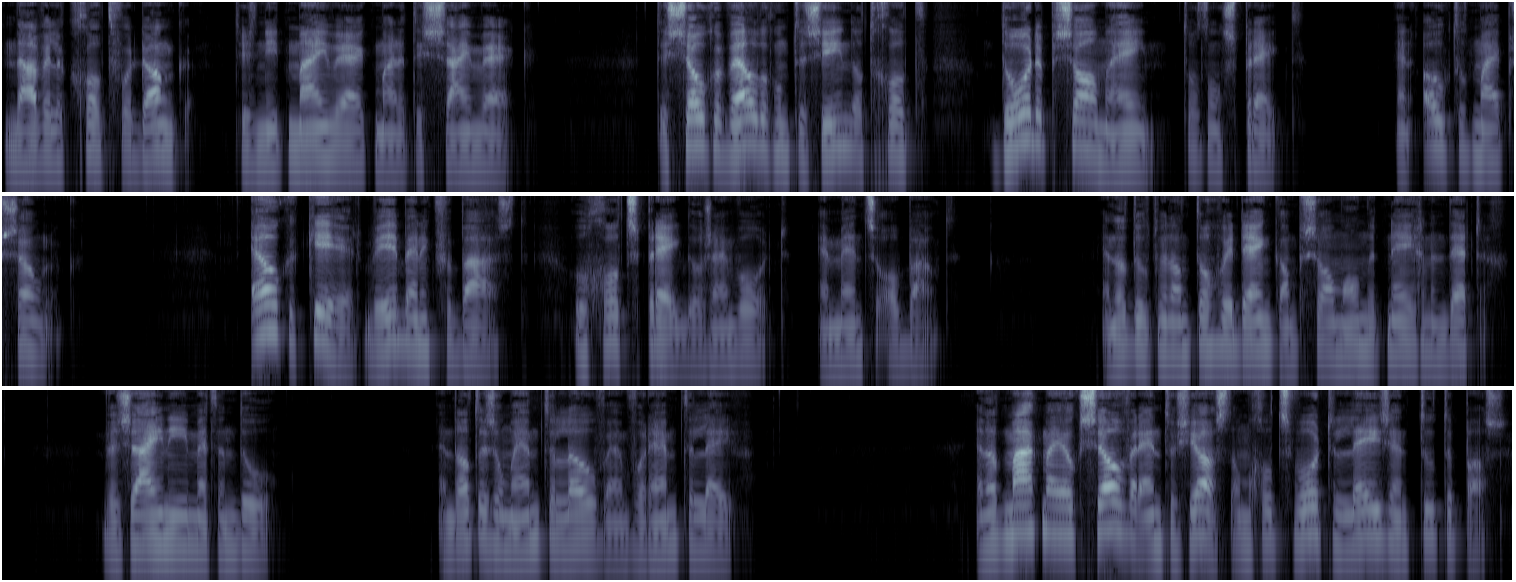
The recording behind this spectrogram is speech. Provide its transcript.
En daar wil ik God voor danken. Het is niet mijn werk, maar het is zijn werk. Het is zo geweldig om te zien dat God door de psalmen heen tot ons spreekt. En ook tot mij persoonlijk. Elke keer weer ben ik verbaasd hoe God spreekt door zijn woord en mensen opbouwt. En dat doet me dan toch weer denken aan Psalm 139. We zijn hier met een doel. En dat is om Hem te loven en voor Hem te leven. En dat maakt mij ook zelf weer enthousiast om Gods woord te lezen en toe te passen.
